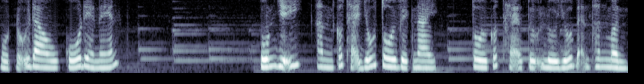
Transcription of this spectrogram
một nỗi đau cố đè nén. Vốn dĩ, anh có thể giấu tôi việc này, tôi có thể tự lừa dối bản thân mình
